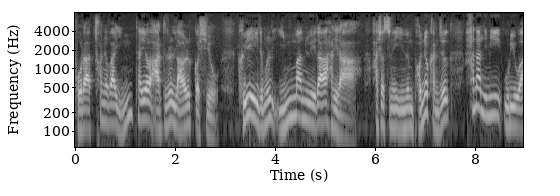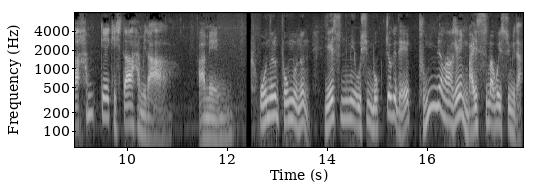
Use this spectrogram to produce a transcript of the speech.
보라 처녀가 잉타여 아들을 낳을 것이요 그의 이름을 임마누에라 하리라 하셨으니 이는 번역한즉 하나님이 우리와 함께 계시다 함이라 아멘. 오늘 본문은 예수님이 오신 목적에 대해 분명하게 말씀하고 있습니다.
